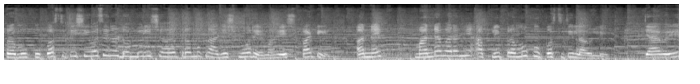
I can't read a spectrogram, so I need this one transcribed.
प्रमुख उपस्थिती शिवसेना डोंबिवली शहर प्रमुख राजेश मोरे महेश पाटील अनेक मान्यवरांनी आपली प्रमुख उपस्थिती लावली. त्यावेळी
